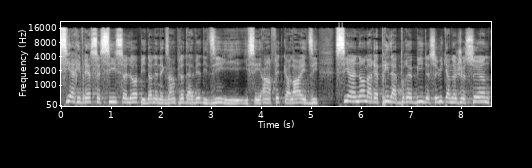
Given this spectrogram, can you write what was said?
s'il arriverait ceci, cela, puis il donne un exemple. Puis là, David, il dit, il, s'est enflé de colère, il dit, si un homme aurait pris la brebis de celui qui en a juste une,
